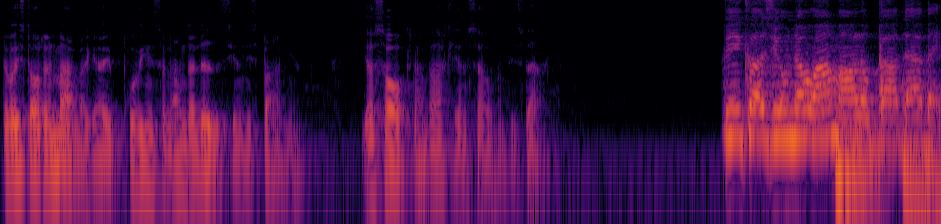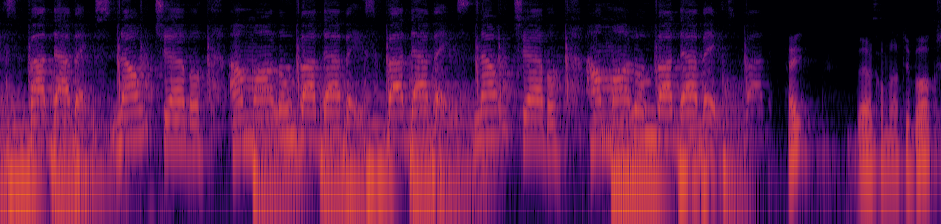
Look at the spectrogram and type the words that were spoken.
Det var i staden Malaga i provinsen Andalusien i Spanien. Jag saknar verkligen sådant i Sverige. Because you know I'm all about that bass, about that bass, no trouble. I'm all about that bass, about that bass, no trouble. I'm all about that bass. Hej! Välkomna tillbaks.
